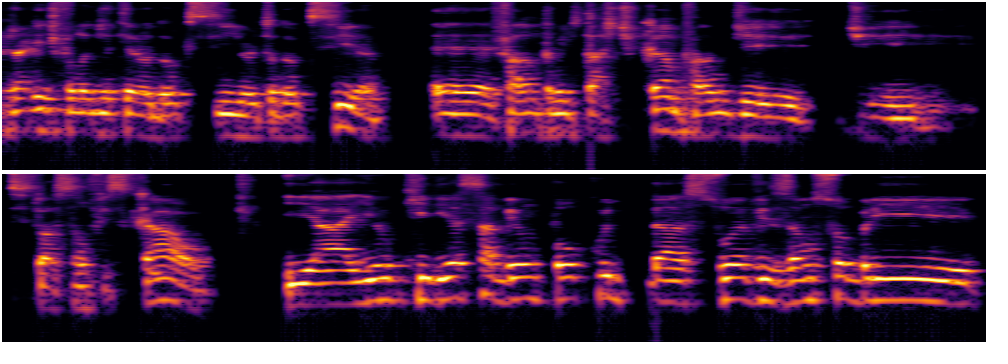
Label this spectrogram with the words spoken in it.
já que a gente falou de heterodoxia e ortodoxia, é, falando também de taxa de câmbio, falando de, de situação fiscal, e aí eu queria saber um pouco da sua visão sobre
